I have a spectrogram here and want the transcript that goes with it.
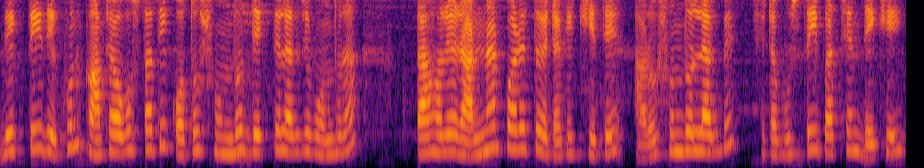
দেখতেই দেখুন, কাঁচা অবস্থাতেই কত সুন্দর দেখতে লাগছে বন্ধুরা। তাহলে রান্নার পরে তো এটাকে খেতে আরও সুন্দর লাগবে, সেটা বুঝতেই পাচ্ছেন দেখেই।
